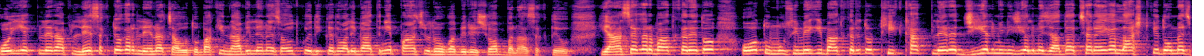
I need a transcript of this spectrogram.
कोई एक प्लेयर आप ले सकते हो अगर लेना चाहो तो। बाकी ना भी लेना चाहो तो कोई दिक्कत वाली बात नहीं है। पाँच दो का भी रेशो आप बना सकते हो। यहाँ से अगर बात करें तो ओ तुमुसिमे की बात करें तो ठीक ठाक प्लेयर है जीएल मिनी जीएल में ज़्यादा अच्छा रहेगा। लास्ट के दो मैच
